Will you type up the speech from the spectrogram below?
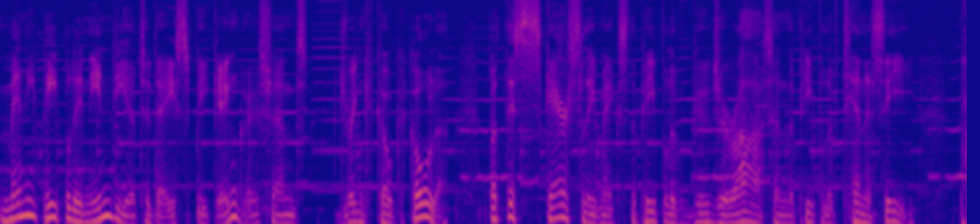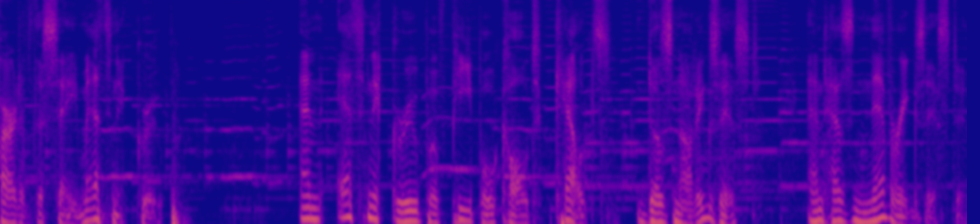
Many people in India today speak English and drink Coca Cola, but this scarcely makes the people of Gujarat and the people of Tennessee part of the same ethnic group. An ethnic group of people called Celts does not exist and has never existed,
